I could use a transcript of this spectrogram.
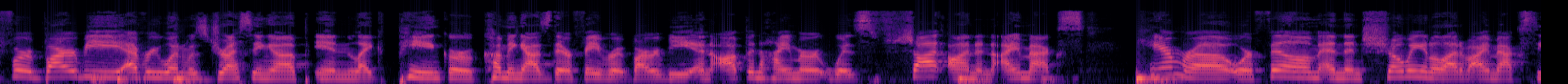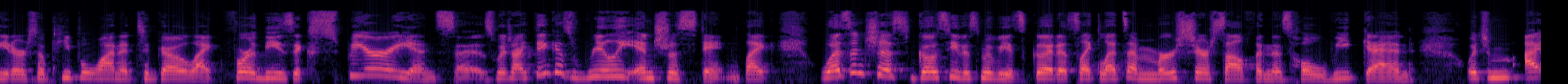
for Barbie, everyone was dressing up in like pink or coming as their favorite Barbie, and Oppenheimer was shot on an IMAX camera or film and then showing it a lot of IMAX theater. So people wanted to go like for these experiences, which I think is really interesting. Like wasn't just go see this movie. It's good. It's like, let's immerse yourself in this whole weekend, which I,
